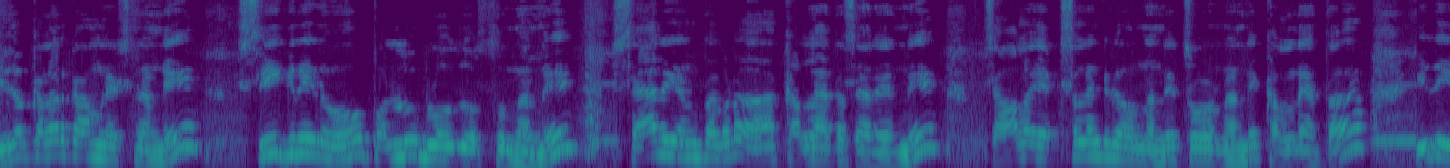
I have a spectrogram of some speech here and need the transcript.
ఇది ఒక కలర్ కాంబినేషన్ అండి. సీ గ్రీన్ పళ్ళు బ్లౌజ్ వస్తుందండి. శారీ అంతా కూడా కల్నేత శారీ అండి. చాలా ఎక్సలెంట్గా ఉందండి. చూడండి కల్నేత ఇది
